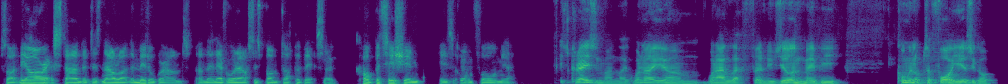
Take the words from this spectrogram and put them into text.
It's like the RX standard is now like the middle ground, and then everyone else is bumped up a bit. So competition is on form, yeah it's crazy, man. Like when I um when I left for New Zealand, maybe coming up to four years ago.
